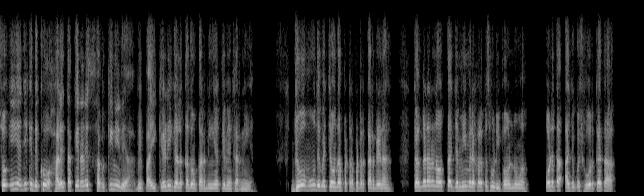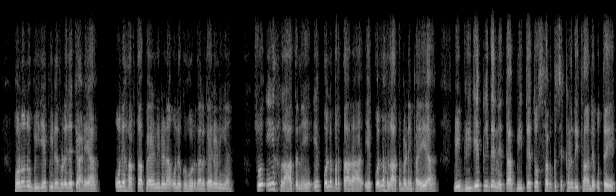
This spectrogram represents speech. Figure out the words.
ਸੋ ਇਹ ਹੈ ਜੀ ਕਿ ਦੇਖੋ, ਹਾਲੇ ਤੱਕ ਇਹਨਾਂ ਨੇ ਸਬਕ ਹੀ ਨਹੀਂ ਲਿਆ ਵੀ ਭਾਈ ਕਿਹੜੀ ਗੱਲ ਕਦੋਂ ਕਰਨੀ ਹੈ, ਕਿਵੇਂ ਕਰਨੀ ਹੈ। ਜੋ ਮੂੰਹ ਦੇ ਵਿੱਚ ਆਉਂਦਾ ਪਟਰ ਪਟਰ ਕਰ ਦੇਣਾ, ਕੰਗਣਾ ਰਣੌਤ ਤਾਂ ਜੰਮੀ ਮੇਰੇ ਖਿਆਲ ਪਸੂੜੀ ਪਾਉਣ ਨੂੰ ਆ, ਉਹਨੇ ਤਾਂ ਅੱਜ ਕੁਝ ਹੋਰ ਕਹਤਾ, ਹੁਣ ਉਹਨੂੰ ਬੀਜੇਪੀ ਨੇ ਥੋੜਾ ਜਿਹਾ ਝਾੜਿਆ, ਉਹਨੇ ਹਫਤਾ ਪੈਣ ਨਹੀਂ ਦੇਣਾ, ਉਹਨੇ ਕੋਈ ਹੋਰ ਗੱਲ ਕਹਿ ਦੇਣੀ ਆ। ਸੋ ਇਹ ਹਾਲਾਤ ਨੇ, ਇਹ ਕੁੱਲ ਵਰਤਾਰਾ, ਇਹ ਕੁੱਲ ਹਾਲਾਤ ਬਣੇ ਪਏ ਆ ਵੀ ਬੀਜੇਪੀ ਦੇ ਨੇਤਾ ਬੀਤੇ ਤੋਂ ਸਬਕ ਸਿੱਖਣ ਦੀ ਥਾਂ ਦੇ ਉੱਤੇ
